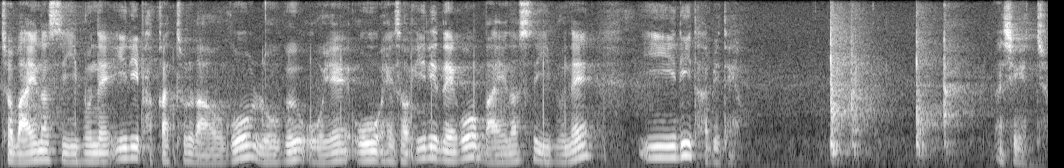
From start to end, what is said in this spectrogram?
저 마이너스 2분의 1이 바깥으로 나오고 로그 5에 5 해서 1이 되고 마이너스 2분의 1이 답이 돼요. 아시겠죠?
